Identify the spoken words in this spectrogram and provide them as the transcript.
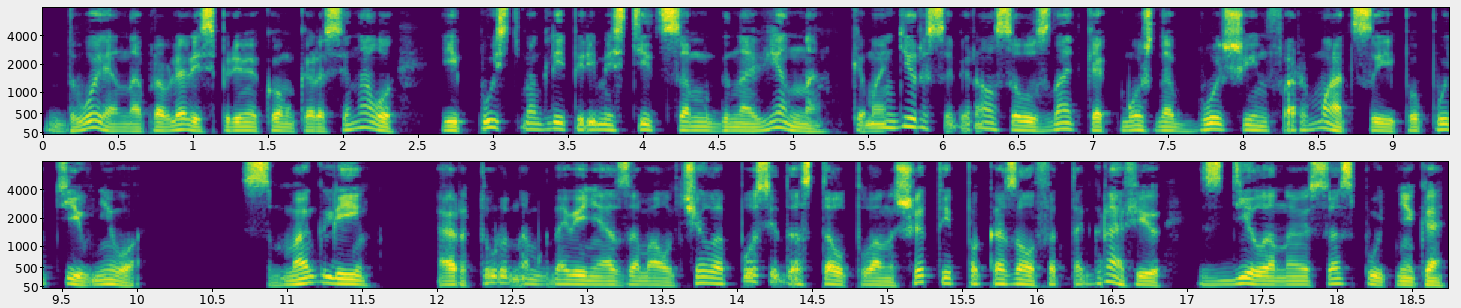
Двое направлялись прямиком к арсеналу, и пусть могли переместиться мгновенно, командир собирался узнать как можно больше информации по пути в него. «Смогли», Артур на мгновение замолчал, а после достал планшет и показал фотографию, сделанную со спутника.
